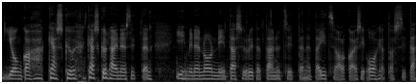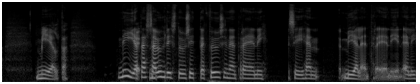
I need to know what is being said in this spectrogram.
jonka käsky, käskyläinen sitten ihminen on, niin tässä yritetään nyt sitten, että itse alkaisi ohjata sitä mieltä. Niin, ja tässä yhdistyy sitten fyysinen treeni siihen mielentreeniin. Eli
